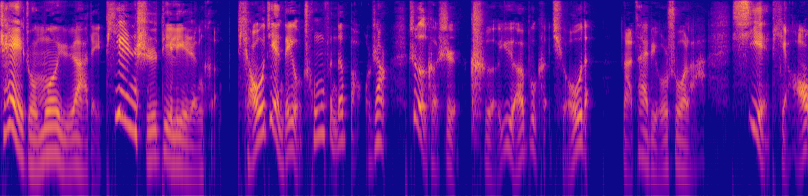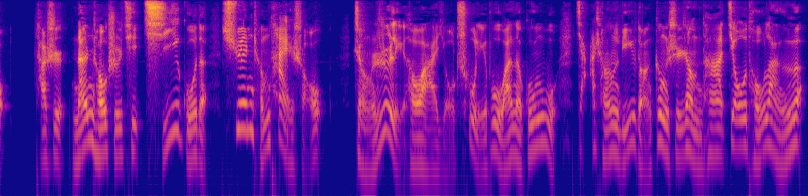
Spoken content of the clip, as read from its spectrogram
这种摸鱼啊，得天时地利人和，条件得有充分的保障，这可是可遇而不可求的。那再比如说了啊，谢朓，他是南朝时期齐国的宣城太守，整日里头啊有处理不完的公务，家长里短更是让他焦头烂额，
